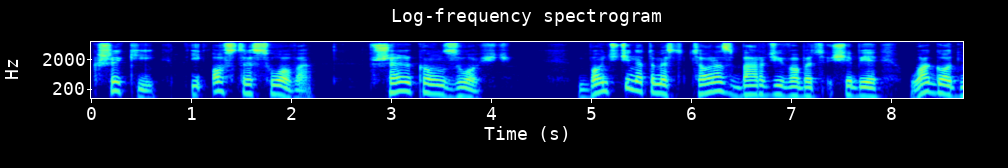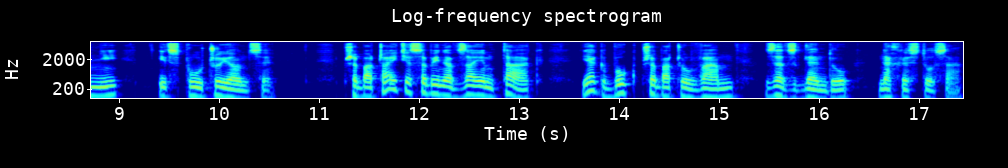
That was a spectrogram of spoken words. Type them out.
krzyki i ostre słowa, wszelką złość. Bądźcie natomiast coraz bardziej wobec siebie łagodni i współczujący. Przebaczajcie sobie nawzajem tak, jak Bóg przebaczył wam ze względu na Chrystusa.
